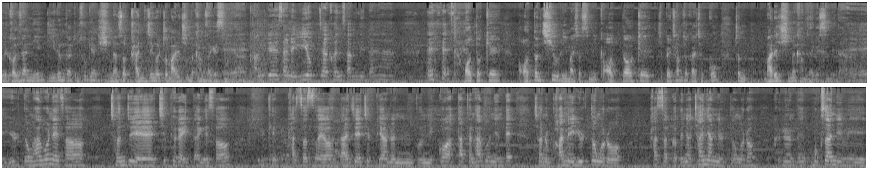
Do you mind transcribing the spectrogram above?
우리 건사님 이름과 좀 소개해 주시면서 간증을 좀 알려주시면 감사하겠습니다 광주에 사는 이옥자 권사입니다. 어떻게 어떤 치유를 임하셨습니까? 어떻게 집회에 참석하셨고 좀 말해주시면 감사하겠습니다 네, 율동 학원에서 전주에 집회가 있다고 해서 이렇게 갔었어요. 낮에 집회하는 분 있고 같은 학원인데 저는 밤에 율동으로 갔었거든요. 찬양 율동으로. 그러는데 목사님이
